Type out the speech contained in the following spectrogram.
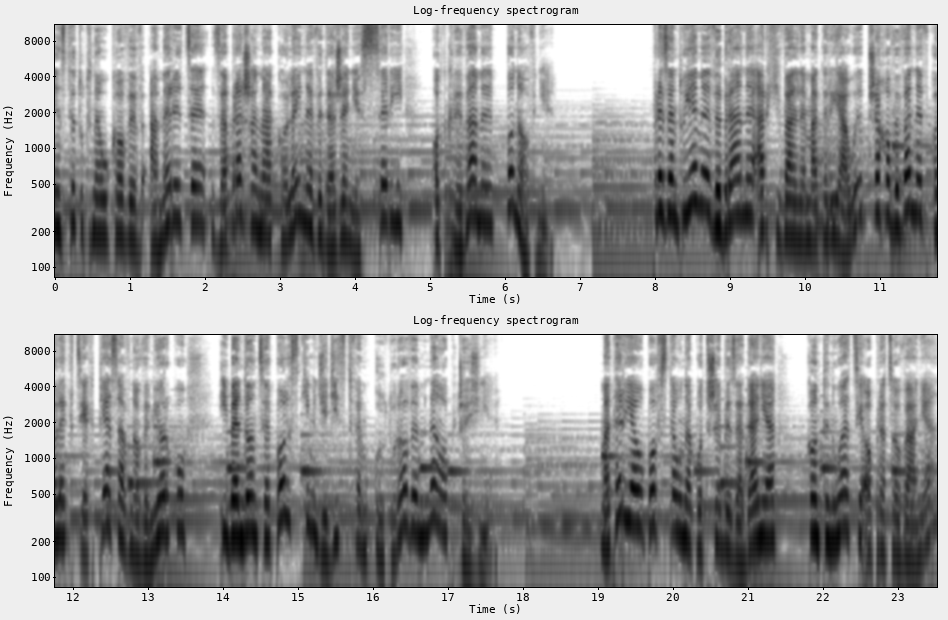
Instytut Naukowy w Ameryce zaprasza na kolejne wydarzenie z serii Odkrywamy ponownie. Prezentujemy wybrane archiwalne materiały przechowywane w kolekcjach Piasa w Nowym Jorku i będące polskim dziedzictwem kulturowym na obczyźnie. Materiał powstał na potrzeby zadania kontynuacja opracowania,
